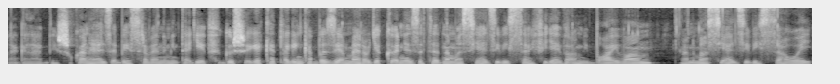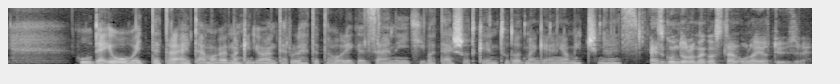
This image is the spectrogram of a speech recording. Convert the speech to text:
legalábbis sokkal nehezebb észrevenni, mint egyéb függőségeket, leginkább azért, mert hogy a környezeted nem azt jelzi vissza, hogy figyelj, valami baj van, hanem azt jelzi vissza, hogy hú, de jó, hogy te találtál magadnak egy olyan területet, ahol igazán így hivatásodként tudod megélni, amit csinálsz. Ez gondolom meg aztán olaj a tűzre.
